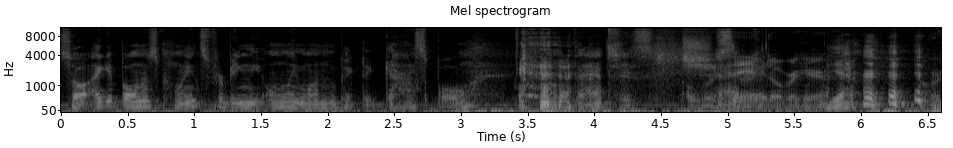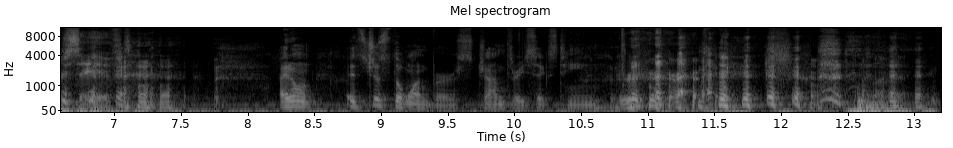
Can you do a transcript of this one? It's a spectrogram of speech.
So I get bonus points for being the only one who picked a gospel. Count that. It's Check. oversaved over here. Yeah. Oversaved. I don't. It's just the one verse, John three sixteen. Love it.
